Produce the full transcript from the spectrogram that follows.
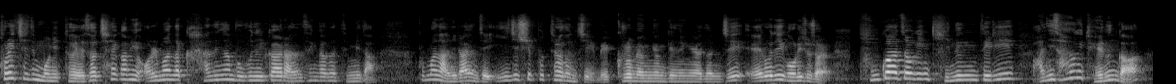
FHD 모니터에서 체감이 얼마나 가능한 부분일까 라는 생각은 듭니다. 뿐만 아니라 이제 이지 시프트라든지 매크로 명령 기능이라든지 LOD 거리 조절 부가적인 기능들이 많이 사용이 되는가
